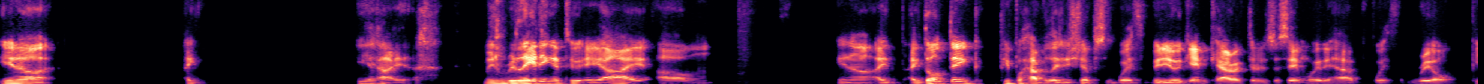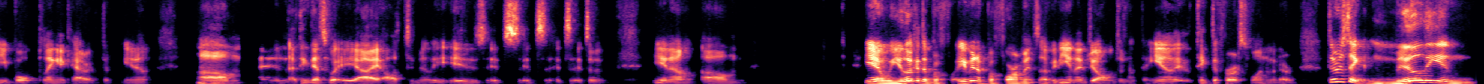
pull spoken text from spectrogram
you know, I yeah, I, I mean, relating it to AI, um, you know, I I don't think people have relationships with video game characters the same way they have with real people playing a character. You know, mm-hmm. um, and I think that's what AI ultimately is. It's it's it's it's a you know um, you know, when you look at the even a performance of Indiana Jones or something, you know, take the first one, whatever. There's like millions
